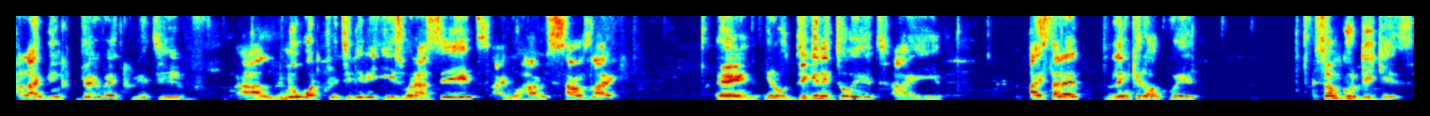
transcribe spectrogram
I like being very, very creative. I know what creativity is when I see it. I know how it sounds like. And you know, digging into it, I I started linking up with some good DJs.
